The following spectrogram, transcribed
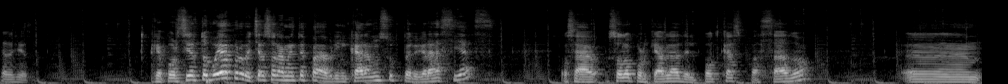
Gracias. Que por cierto, voy a aprovechar solamente para brincar a un super gracias. O sea, solo porque habla del podcast pasado. Ehm,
